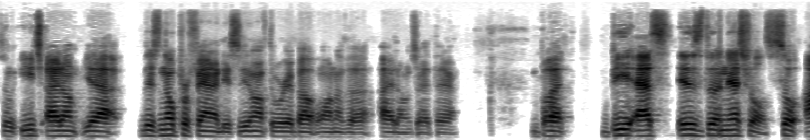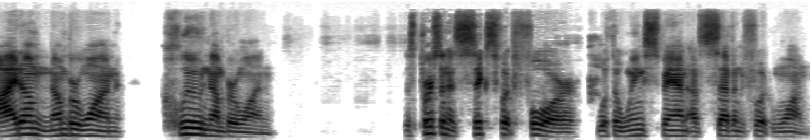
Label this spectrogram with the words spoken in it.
So each item, yeah, there's no profanity, so you don't have to worry about one of the items right there. But BS is the initials. So item number one, clue number one. This person is six foot four with a wingspan of seven foot one.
